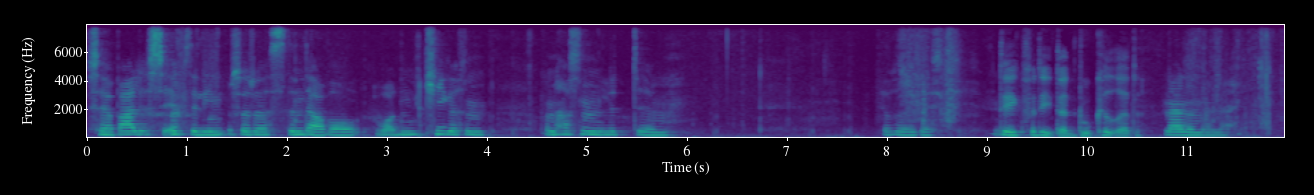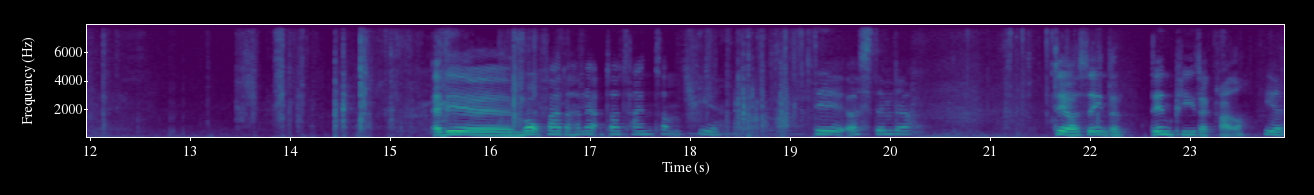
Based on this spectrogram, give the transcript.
Så jeg har bare lyst til efterligne. Og så er der også den der, hvor, hvor den kigger sådan. Den har sådan lidt... Øh, jeg ved ikke, hvad jeg skal sige. Det er ikke fordi, at du er ked af det. Nej, nej, nej, nej. Er det øh, morfar, der har lært dig at tegne sammen? Ja. Det er også den der. Det er også en, der... Det er en pige, der græder. Ja.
